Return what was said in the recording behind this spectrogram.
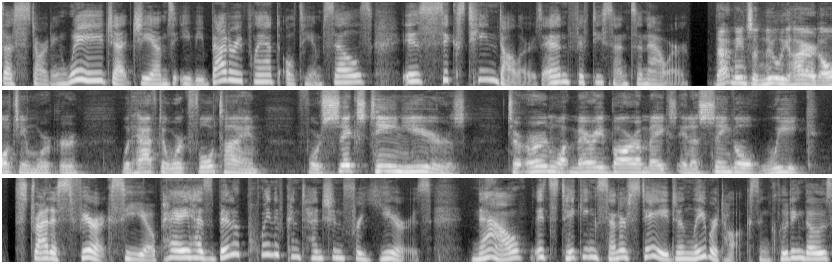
The starting wage at GM's EV battery plant, Ultium Cells, is $16.50 an hour. That means a newly hired Ultium worker would have to work full time for 16 years to earn what Mary Barra makes in a single week. Stratospheric CEO pay has been a point of contention for years. Now it's taking center stage in labor talks, including those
